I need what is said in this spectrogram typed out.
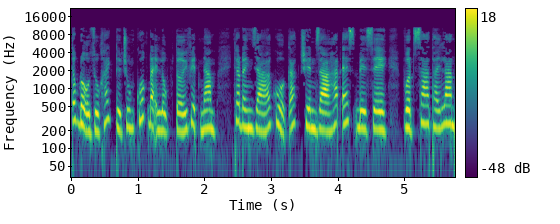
Tốc độ du khách từ Trung Quốc đại lục tới Việt Nam, theo đánh giá của các chuyên gia HSBC, vượt xa Thái Lan,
